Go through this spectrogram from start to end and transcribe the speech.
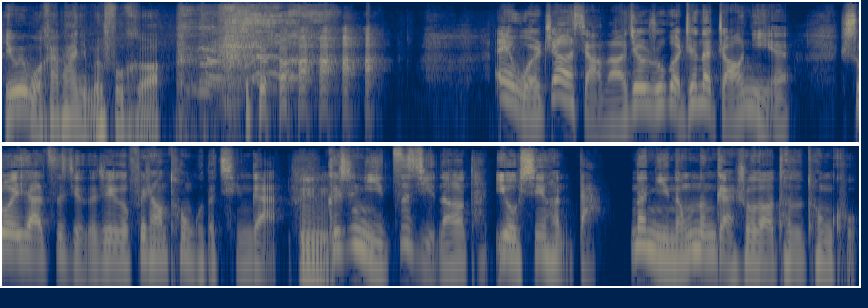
因为我害怕你们复合。哎，我是这样想的，就是如果真的找你说一下自己的这个非常痛苦的情感，嗯，可是你自己呢，他又心很大，那你能不能感受到他的痛苦？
